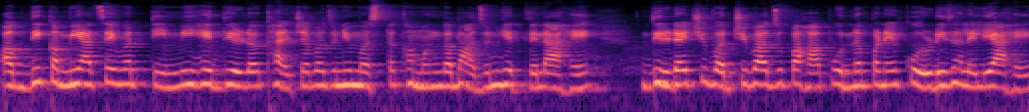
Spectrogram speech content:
अगदी कमी आचेवरती मी हे धिरडं खालच्या बाजूनी मस्त खमंग भाजून घेतलेलं आहे. धिरड्याची वरची बाजू पहा पूर्णपणे कोरडी झालेली आहे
